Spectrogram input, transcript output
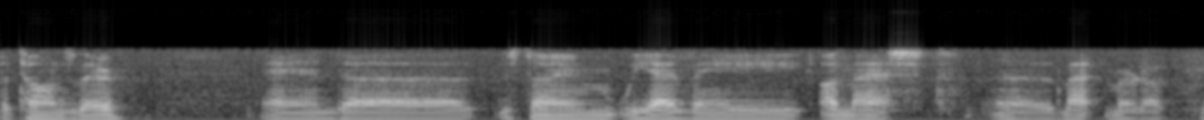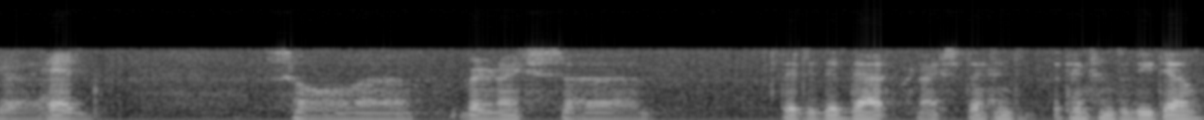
batons there. And uh, this time we have a unmasked Matt Murdock head. So very nice. That they did that. Nice attention, attention to detail.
